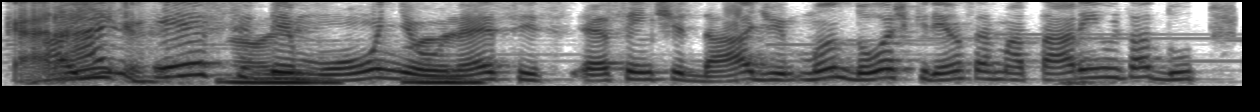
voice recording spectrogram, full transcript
Caralho. Aí esse Olha, demônio, olha. né, esse- essa entidade mandou as crianças matarem os adultos.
